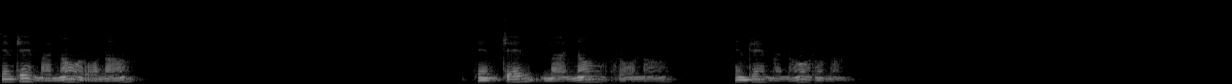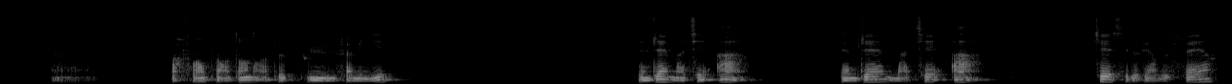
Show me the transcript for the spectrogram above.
Semje manan ronan. Semjel manan ronan. Semje manan ronan. Euh, parfois, on peut entendre un peu plus familier. Semje mache a. Semje mache a. Che, c'est le verbe faire.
